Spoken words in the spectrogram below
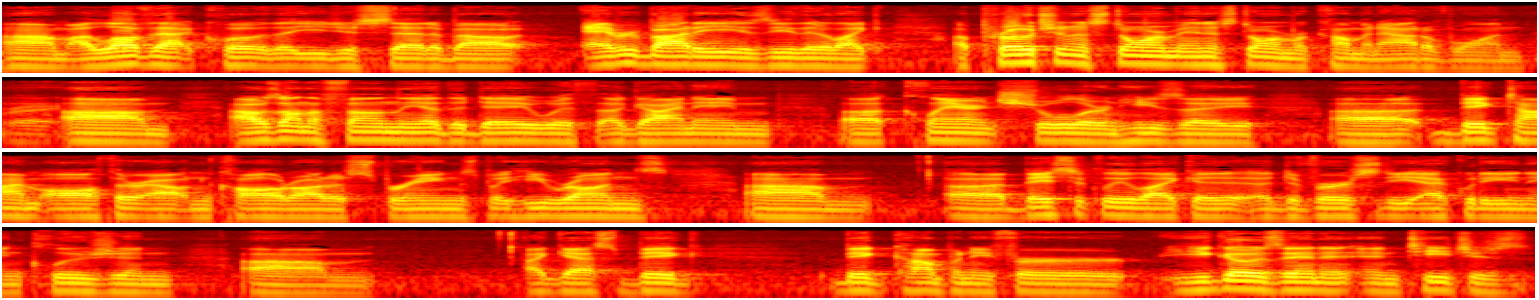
Um, I love that quote that you just said about everybody is either like approaching a storm, in a storm, or coming out of one. Right. Um, I was on the phone the other day with a guy named uh, Clarence Shuler, and he's a uh, big time author out in Colorado Springs, but he runs um, uh, basically like a, a diversity, equity, and inclusion, um, I guess, big big company for. He goes in and, and teaches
